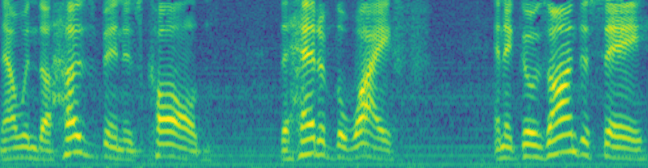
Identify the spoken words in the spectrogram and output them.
Now, when the husband is called the head of the wife, and it goes on to say,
